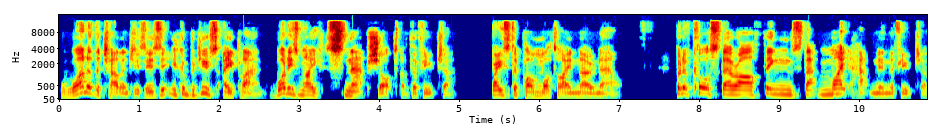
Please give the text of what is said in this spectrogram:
one of the challenges is that you can produce a plan. What is my snapshot of the future? Based upon what I know now. But of course, there are things that might happen in the future.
